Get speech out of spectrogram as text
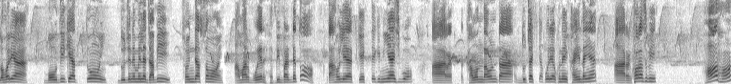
লহরিয়া বৌদিকে আর তুই দুজনে মিলে যাবি সন্ধ্যার সময়। আমার বইয়ের হ্যাপি বার্থডে তো তাহলে কেক টেক নিয়ে আসব। আর খাওয়ন দাওয়নটা দু চারটা করে ওখানে খাইয়ে দাইয়ে আর ঘর আসবি। হ্যাঁ হ্যাঁ।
